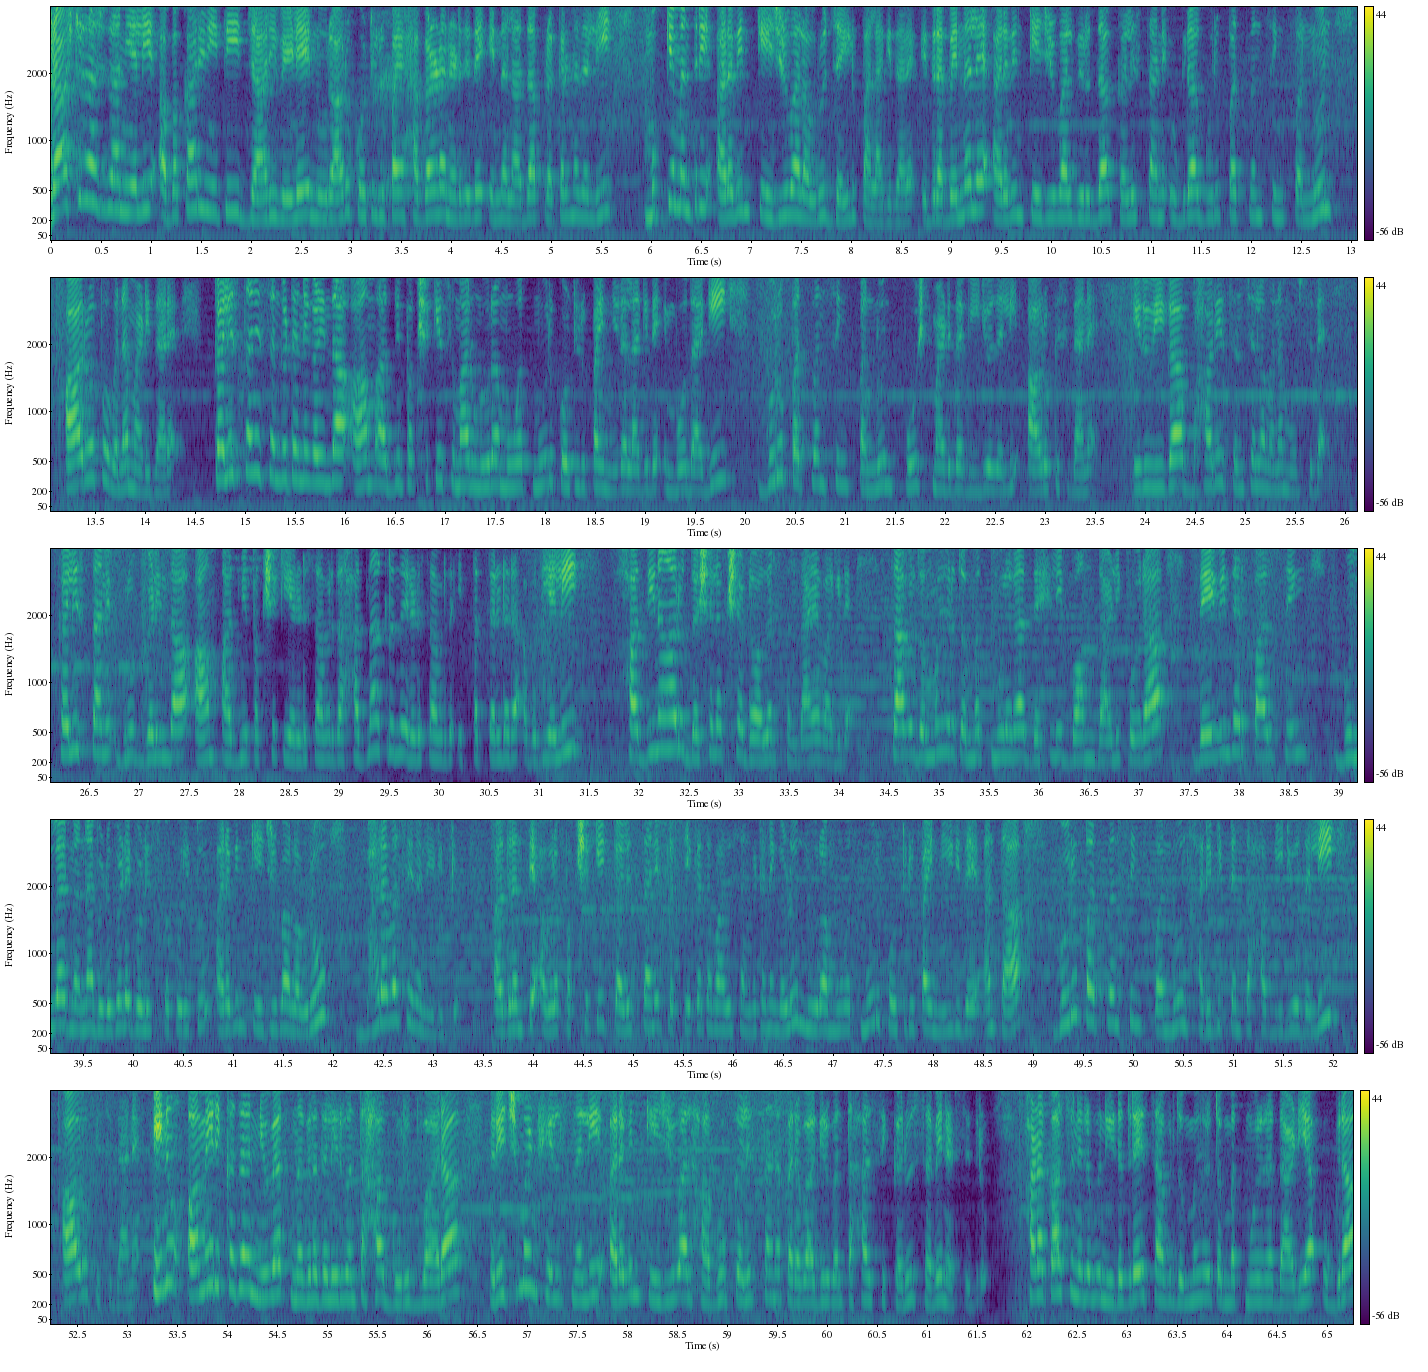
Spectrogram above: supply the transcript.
ರಾಷ್ಟ್ರ ರಾಜಧಾನಿಯಲ್ಲಿ ಅಬಕಾರಿ ನೀತಿ ಜಾರಿ ವೇಳೆ ನೂರಾರು ಕೋಟಿ ರೂಪಾಯಿ ಹಗರಣ ನಡೆದಿದೆ ಎನ್ನಲಾದ ಪ್ರಕರಣದಲ್ಲಿ ಮುಖ್ಯಮಂತ್ರಿ ಅರವಿಂದ್ ಕೇಜ್ರಿವಾಲ್ ಅವರು ಜೈಲು ಪಾಲಾಗಿದ್ದಾರೆ. ಇದರ ಬೆನ್ನಲ್ಲೇ ಅರವಿಂದ್ ಕೇಜ್ರಿವಾಲ್ ವಿರುದ್ಧ ಖಲಿಸ್ತಾನಿ ಉಗ್ರ ಗುರುಪತ್ವಂತ್ ಸಿಂಗ್ ಪನ್ನೂನ್ ಆರೋಪವನ್ನ ಮಾಡಿದ್ದಾರೆ. ಖಲಿಸ್ತಾನಿ ಸಂಘಟನೆಗಳಿಂದ ಆಮ್ ಆದ್ಮಿ ಪಕ್ಷಕ್ಕೆ ಸುಮಾರು ನೂರ ಮೂವತ್ತ್ಮೂರು ಕೋಟಿ ರೂಪಾಯಿ ನೀಡಲಾಗಿದೆ ಎಂಬುದಾಗಿ ಗುರುಪತ್ವನ್ ಸಿಂಗ್ ಪನ್ನೂನ್ ಪೋಸ್ಟ್ ಮಾಡಿದ ವಿಡಿಯೋದಲ್ಲಿ ಆರೋಪಿಸಿದ್ದಾನೆ. ಇದು ಈಗ ಭಾರೀ ಸಂಚಲನವನ್ನು ಮೂಡಿಸಿದೆ. ಖಲಿಸ್ತಾನಿ ಗ್ರೂಪ್ಗಳಿಂದ ಆಮ್ ಆದ್ಮಿ ಪಕ್ಷಕ್ಕೆ ಎರಡು ಸಾವಿರದ ಹದಿನಾಲ್ಕರಿಂದ ಎರಡು ಸಾವಿರದ ಇಪ್ಪತ್ತೆರಡರ ಅವಧಿಯಲ್ಲಿ ಹದಿನಾರು ದಶಲಕ್ಷ ಡಾಲರ್ ಸಂದಾಯವಾಗಿದೆ. ಸಾವಿರದ ಒಂಬೈನೂರ ತೊಂಬತ್ಮೂರರ ದೆಹಲಿ ಬಾಂಬ್ ದಾಳಿಕೋರ ದೇವಿಂದರ್ ಪಾಲ್ ಸಿಂಗ್ ಬುಲ್ಲರ್ನನ್ನು ಬಿಡುಗಡೆಗೊಳಿಸುವ ಕುರಿತು ಅರವಿಂದ್ ಕೇಜ್ರಿವಾಲ್ ಅವರು ಭರವಸೆಯನ್ನು ನೀಡಿದ್ರು. ಅದರಂತೆ ಅವರ ಪಕ್ಷಕ್ಕೆ ಖಲಿಸ್ತಾನಿ ಪ್ರತ್ಯೇಕತಾವಾದಿ ಸಂಘಟನೆಗಳು ನೂರ ಮೂವತ್ತ್ಮೂರು ಕೋಟಿ ರೂಪಾಯಿ ನೀಡಿದೆ ಅಂತ ಗುರುಪತ್ವಂತ್ ಸಿಂಗ್ ಪನ್ನೂನ್ ಹರಿಬಿಟ್ಟಂತಹ ವಿಡಿಯೋದಲ್ಲಿ ಆರೋಪಿಸಿದ್ದಾನೆ. ಇನ್ನು ಅಮೆರಿಕದ ನ್ಯೂಯಾರ್ಕ್ ನಗರದಲ್ಲಿರುವಂತಹ ಗುರುದ್ವಾರ, ರಿಚ್ಮಂಡ್ ಹಿಲ್ಸ್ನಲ್ಲಿ ಅರವಿಂದ್ ಕೇಜ್ರಿವಾಲ್ ಹಾಗೂ ಖಲಿಸ್ತಾನ ಪರವಾಗಿರುವಂತಹ ಸಿಖ್ಖರು ಸಭೆ ನಡೆಸಿದ್ರು. ಹಣಕಾಸು ನೆರವು ನೀಡಿದ್ರೆ ಸಾವಿರದ ಒಂಬೈನೂರ ತೊಂಬತ್ಮೂರರ ದಾಳಿಯ ಉಗ್ರ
